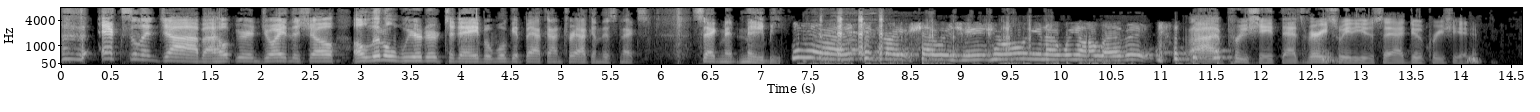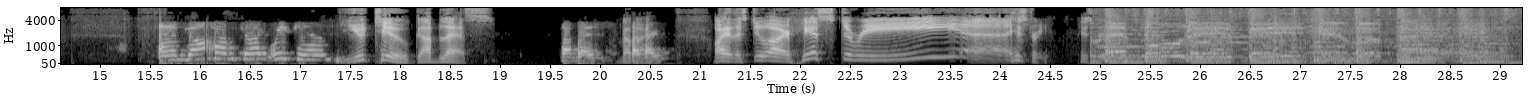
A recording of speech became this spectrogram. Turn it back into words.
Excellent job. I hope you're enjoying the show. A little weirder today, but we'll get back on track in this next segment, maybe. Yeah, it's a great show as usual. You know, we all love it. I appreciate that. It's very sweet of you to say. I do appreciate it. And y'all have a great weekend. You too. God bless. God bless. Bye bye. All right, let's do our history. Uh, history. History. Let's go living in the past.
